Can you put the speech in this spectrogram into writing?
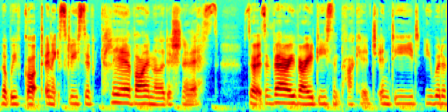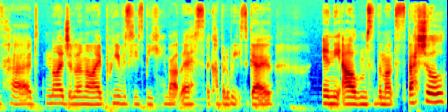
that we've got an exclusive clear vinyl edition of this. So it's a very, very decent package indeed. You would have heard Nigel and I previously speaking about this a couple of weeks ago in the Albums of the Month special.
